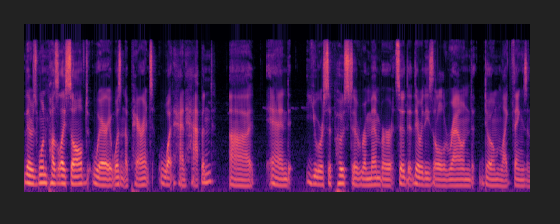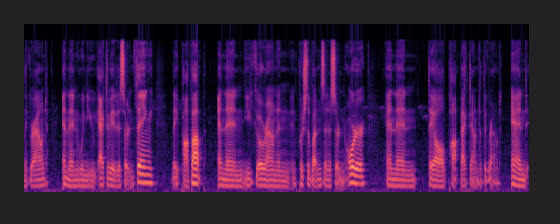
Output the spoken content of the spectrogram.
there's one puzzle I solved where it wasn't apparent what had happened, uh, and you were supposed to remember. So there were these little round dome-like things in the ground, and then when you activated a certain thing, they pop up, and then you go around and, and push the buttons in a certain order, and then they all pop back down to the ground. And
